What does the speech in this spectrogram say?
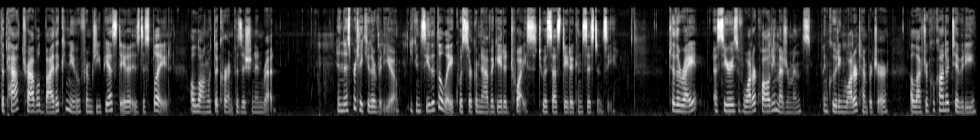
the path traveled by the canoe from GPS data is displayed, along with the current position in red. In this particular video, you can see that the lake was circumnavigated twice to assess data consistency. To the right, a series of water quality measurements, including water temperature, electrical conductivity,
